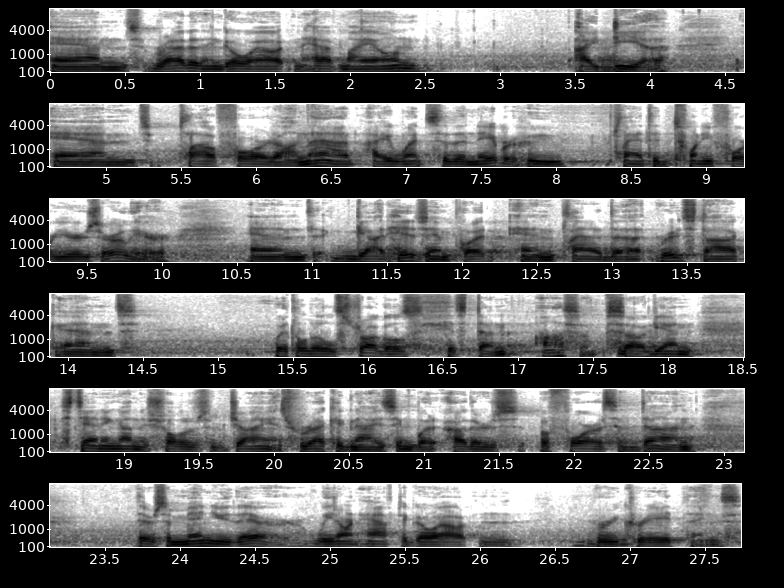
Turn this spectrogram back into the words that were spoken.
And rather than go out and have my own idea and plow forward on that, I went to the neighbor who planted 24 years earlier and got his input and planted that rootstock and with a little struggles, it's done awesome. So again, standing on the shoulders of giants, recognizing what others before us have done, there's a menu there. We don't have to go out and recreate things.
